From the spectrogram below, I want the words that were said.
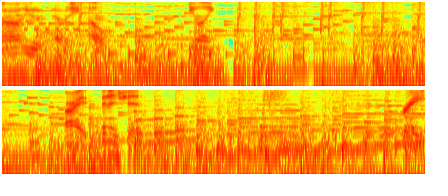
Oh, he doesn't have any health. Healing. Alright, finish it. Great.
